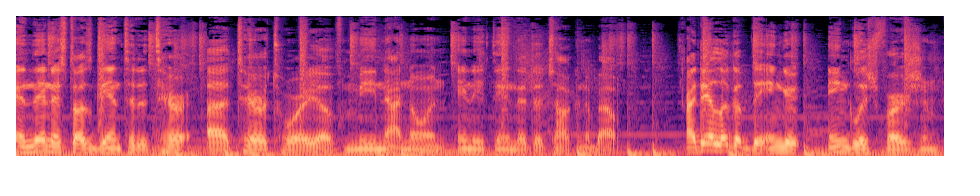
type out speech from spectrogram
and then it starts getting to the ter- uh, territory of me not knowing anything that they're talking about. I did look up the Eng- English version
